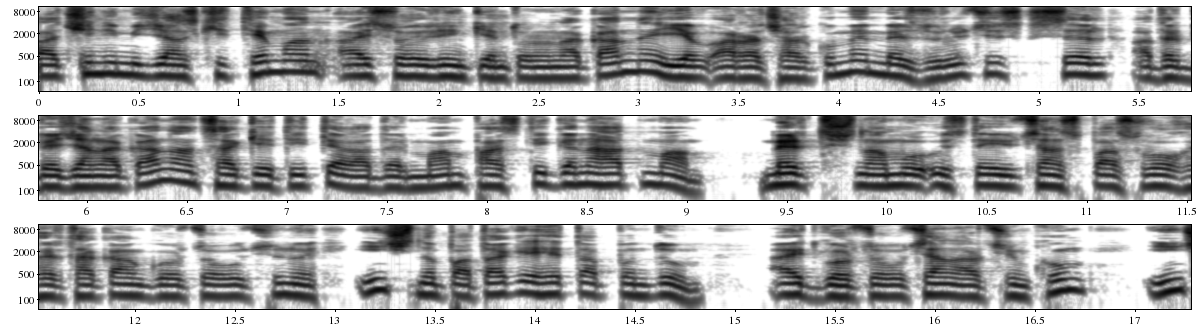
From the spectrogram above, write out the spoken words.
Լաչինի միջանցքի թեման այս օրերին կենտրոնականն է եւ առաջարկում է մեր զրույցը սկսել ադրբեջանական անցակետի տեղադրման փաստի գնահատմամբ։ Մեր ճշնամու ըստ էության սպասվող հերթական գործողությունը ինչ նպատակ է հետապնդում։ Այդ գործողության արդյունքում ինչ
